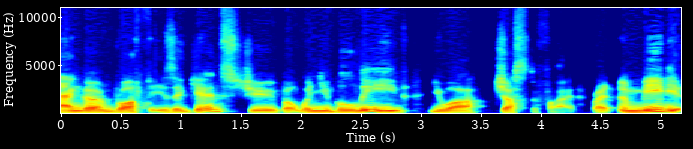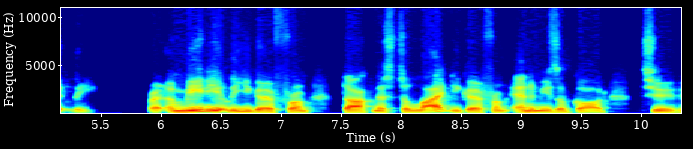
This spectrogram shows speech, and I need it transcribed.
anger and wrath is against you. But when you believe, you are justified, right? Immediately, right? Immediately, you go from darkness to light. You go from enemies of God to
